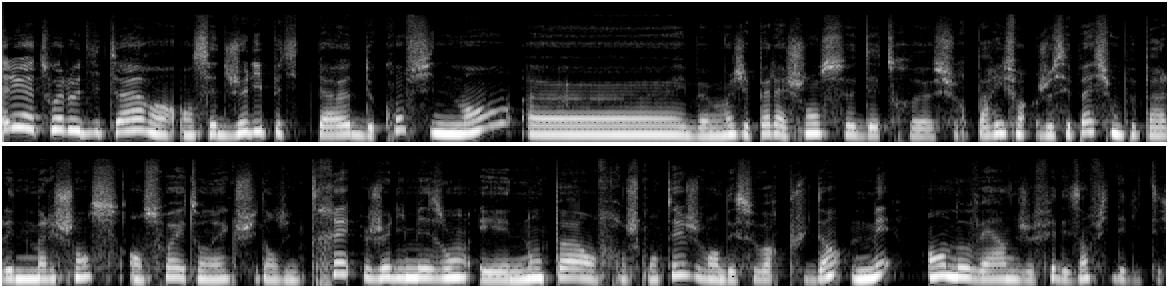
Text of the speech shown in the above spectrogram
Salut à toi l'auditeur, en cette jolie petite période de confinement, euh, et ben moi j'ai pas la chance d'être sur Paris, enfin je sais pas si on peut parler de malchance en soi étant donné que je suis dans une très jolie maison et non pas en Franche-Comté, je vais en décevoir plus d'un, mais en Auvergne. Je fais des infidélités.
